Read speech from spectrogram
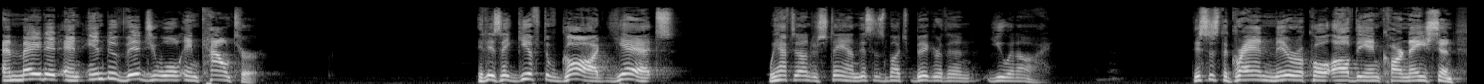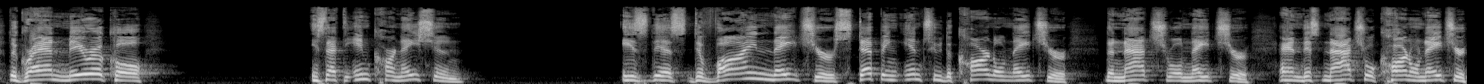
and made it an individual encounter. It is a gift of God, yet we have to understand this is much bigger than you and I. This is the grand miracle of the incarnation. The grand miracle is that the incarnation is this divine nature stepping into the carnal nature the natural nature. And this natural carnal nature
